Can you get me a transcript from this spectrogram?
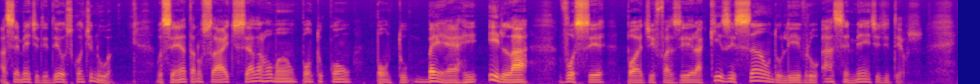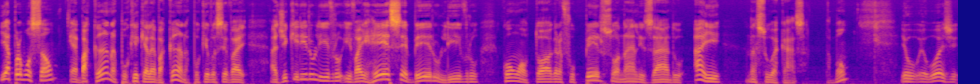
A Semente de Deus, continua. Você entra no site cesarromão.com.br e lá você pode fazer a aquisição do livro A Semente de Deus. E a promoção é bacana, por que, que ela é bacana? Porque você vai adquirir o livro e vai receber o livro com um autógrafo personalizado aí na sua casa, tá bom? Eu, eu hoje,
